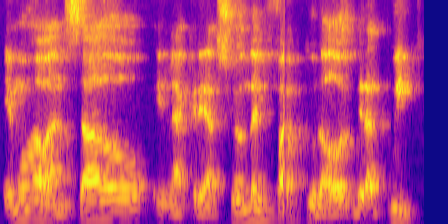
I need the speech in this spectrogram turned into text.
hemos avanzado en la creación del facturador gratuito.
